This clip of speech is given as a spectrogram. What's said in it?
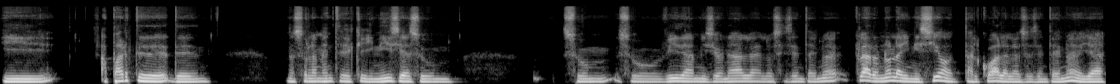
Y aparte de, no solamente de que inicia su, su, su, vida misional a los 69, claro, no la inició tal cual a los 69, ya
